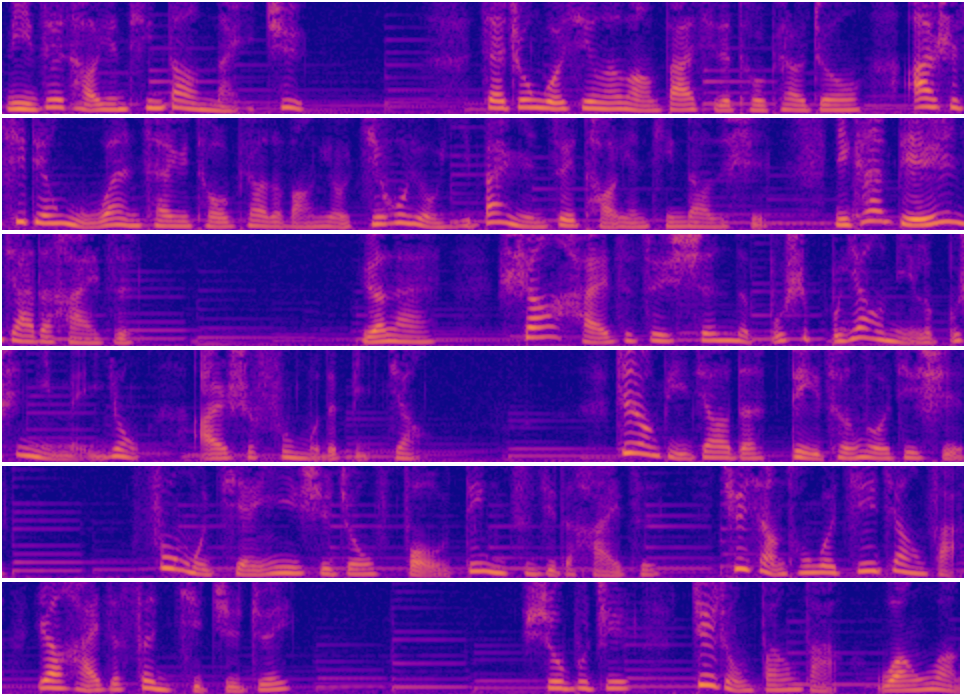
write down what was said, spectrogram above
你最讨厌听到哪句？在中国新闻网发起的投票中，二十七点五万参与投票的网友，几乎有一半人最讨厌听到的是：“你看别人家的孩子。”原来伤孩子最深的不是不要你了，不是你没用，而是父母的比较。这种比较的底层逻辑是，父母潜意识中否定自己的孩子，却想通过激将法让孩子奋起直追。殊不知，这种方法往往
